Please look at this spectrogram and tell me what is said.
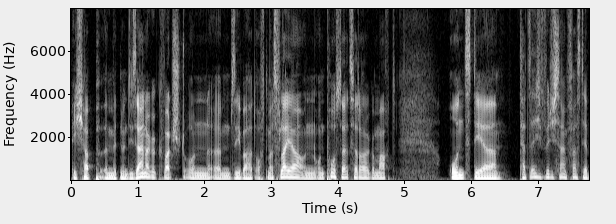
Ich habe äh, mit einem Designer gequatscht und ähm, Seba hat oftmals Flyer und, und Poster etc. gemacht. Und der, tatsächlich würde ich sagen, fast der,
